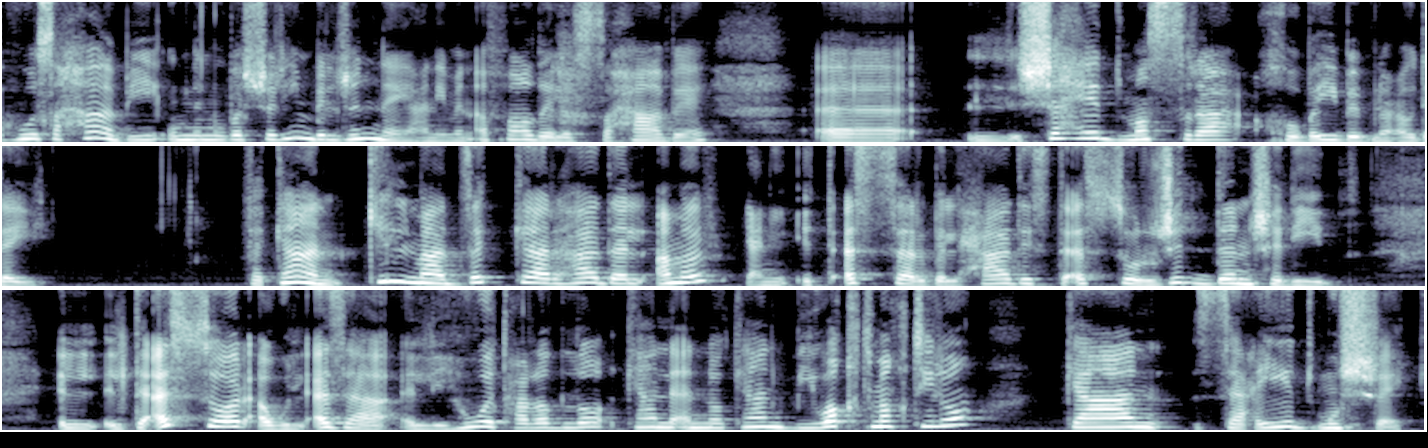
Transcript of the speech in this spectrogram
هو صحابي ومن المبشرين بالجنة يعني من أفاضل الصحابة. آه، شهد مصرع خبيب بن عدي. فكان كل ما تذكر هذا الأمر يعني اتأثر بالحادث تأثر جدا شديد. ال- التأثر أو الأذى اللي هو تعرض له كان لأنه كان بوقت مقتله كان سعيد مشرك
